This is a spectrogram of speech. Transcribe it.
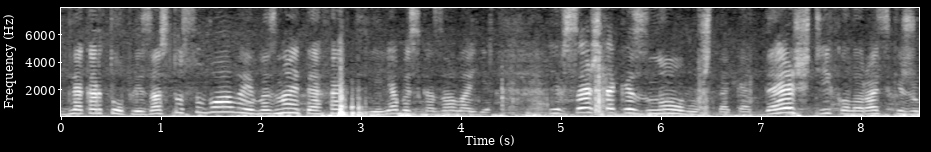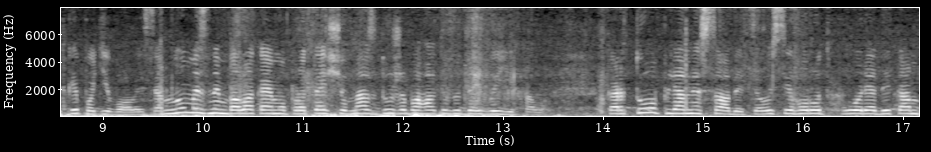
Для картоплі застосували, ви знаєте, ефект є, я би сказала, є. І все ж таки знову ж таки, де ж ті колорадські жуки подівалися? Ну, ми з ним балакаємо про те, що в нас дуже багато людей виїхало. Картопля не садиться, ось і город поряд, і там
